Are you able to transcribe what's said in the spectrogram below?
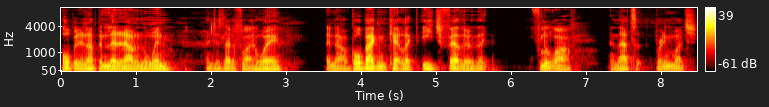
open it up and let it out in the wind and just let it fly away. And now go back and collect each feather that flew off. And that's pretty much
